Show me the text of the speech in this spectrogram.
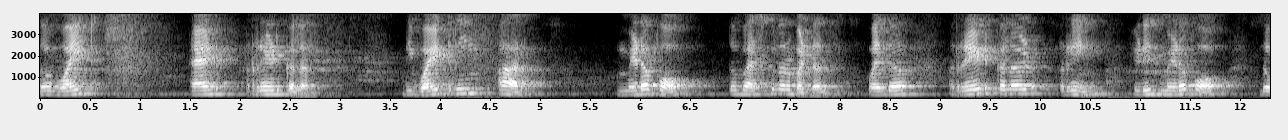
the white and red color. The white rings are made up of the vascular bundles while the red colored ring it is made up of the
